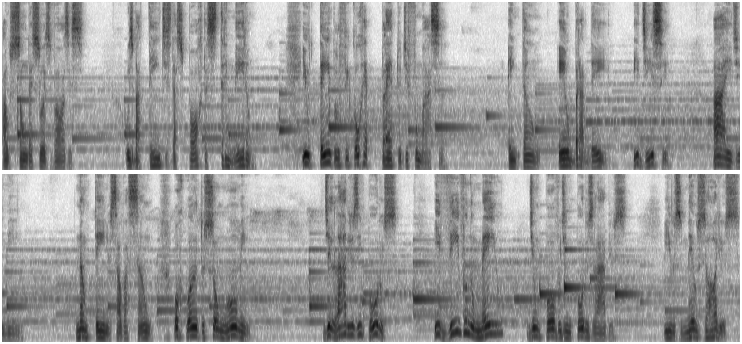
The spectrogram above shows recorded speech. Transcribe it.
Ao som das suas vozes, os batentes das portas tremeram e o templo ficou repleto de fumaça. Então eu bradei e disse: Ai de mim! Não tenho salvação, porquanto sou um homem de lábios impuros e vivo no meio de um povo de impuros lábios. E os meus olhos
